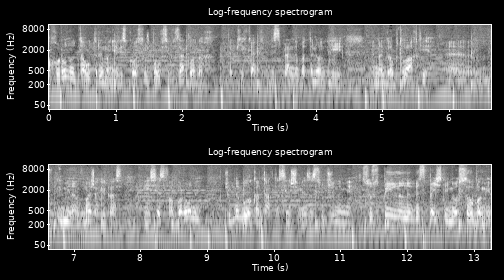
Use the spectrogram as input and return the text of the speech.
охорону та утримання військовослужбовців в закладах, таких як дисциплінарний батальйон і на гауптвахті, е, іменно в межах якраз Міністерства оборони, щоб не було контакту з іншими засудженими, суспільно небезпечними особами.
